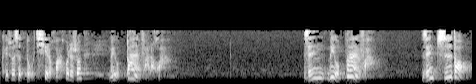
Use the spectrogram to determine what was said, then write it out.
可以说是赌气的话，或者说没有办法的话。人没有办法，人知道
